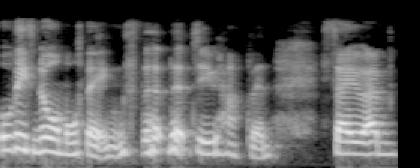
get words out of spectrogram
all these normal things that, that do happen. So um,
